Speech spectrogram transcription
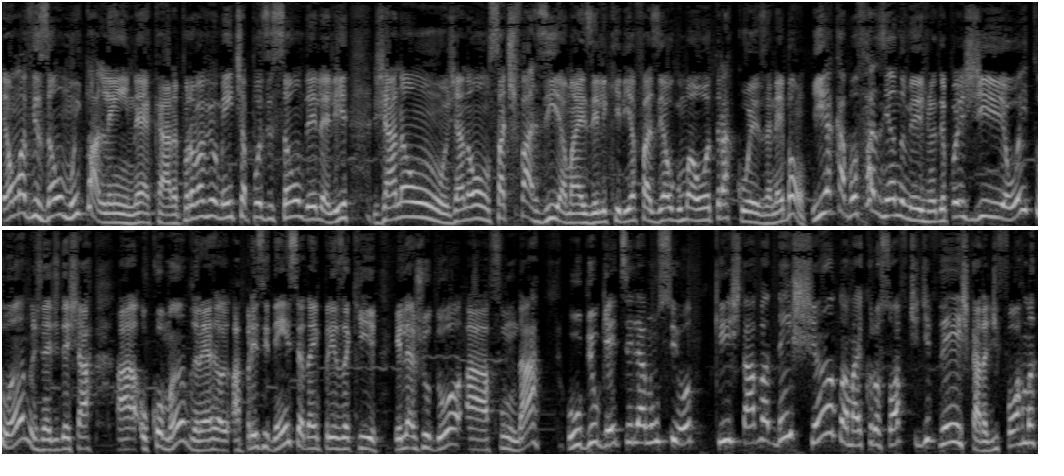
é uma visão muito além, né, cara? Provavelmente a posição dele ali já não, já não satisfazia mais. Ele queria fazer alguma outra coisa, né? Bom, e acabou fazendo mesmo. Depois de oito anos, né, de deixar a, o comando, né, a presidência da empresa que ele ajudou a fundar, o Bill Gates ele anunciou que estava deixando a Microsoft de vez, cara, de forma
